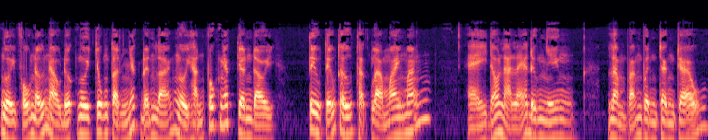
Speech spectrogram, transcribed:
Người phụ nữ nào được ngươi chung tình nhất định là người hạnh phúc nhất trên đời. Tiêu tiểu thư thật là may mắn. Ê, đó là lẽ đương nhiên. Lâm Vãn Vinh trân tráo.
